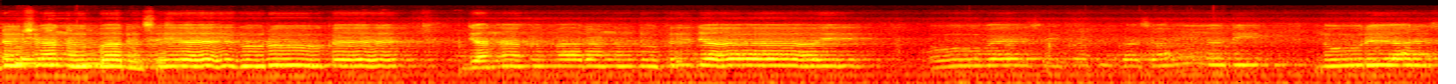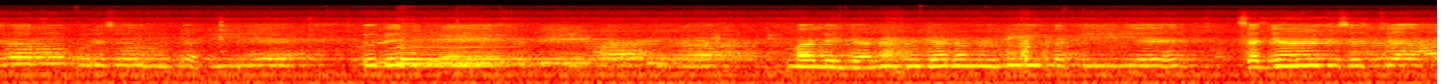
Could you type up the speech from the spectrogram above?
ਦਰਸ਼ਨ ਪਰਸੈ ਗੁਰੂ ਕੈ, ਜਨਮ ਮਰਨ ਦੁਖ ਜਾਏ। ਹੋਵੇ ਸਿਫਤ ਕਸਮਦੀ ਨੂਰ ਅਰਸਾ ਪੁਰਸਾ ਜਟੀਐ ਤੁਧ ਮਲ ਜਨਮ ਜਨਮ ਦੀ ਹੈ ਸਜਣ ਸੱਚਾ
